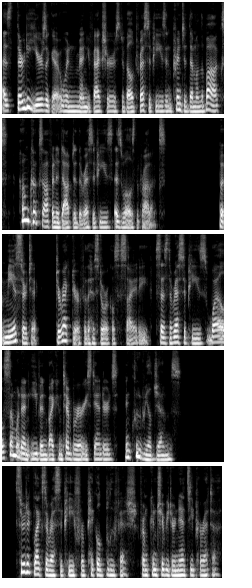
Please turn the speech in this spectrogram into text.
as 30 years ago, when manufacturers developed recipes and printed them on the box, home cooks often adopted the recipes as well as the products. But Mia Sertic, director for the Historical Society, says the recipes, while somewhat uneven by contemporary standards, include real gems. Sertic likes a recipe for pickled bluefish from contributor Nancy Peretta,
